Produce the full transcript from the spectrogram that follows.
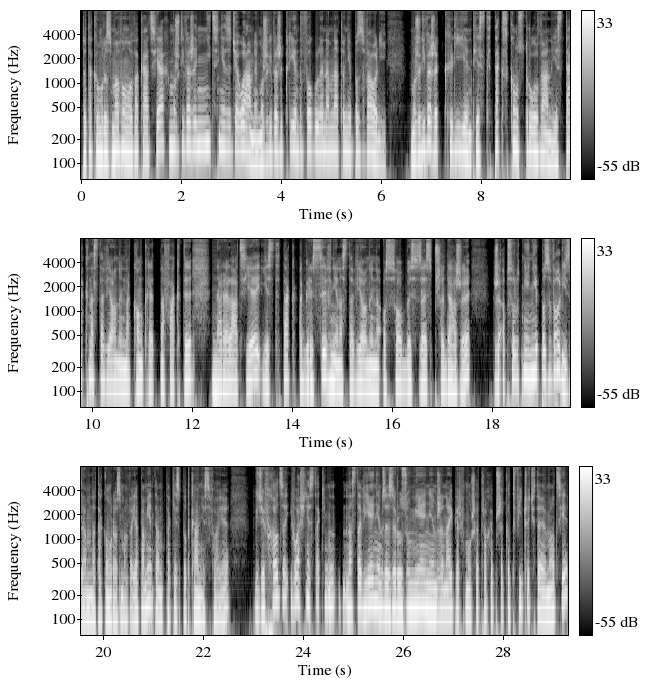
to taką rozmową o wakacjach możliwe, że nic nie zdziałamy, możliwe, że klient w ogóle nam na to nie pozwoli. Możliwe, że klient jest tak skonstruowany, jest tak nastawiony na konkretne fakty, na relacje, jest tak agresywnie nastawiony na osoby ze sprzedaży, że absolutnie nie pozwoli nam na taką rozmowę. Ja pamiętam takie spotkanie swoje, gdzie wchodzę i właśnie z takim nastawieniem, ze zrozumieniem, że najpierw muszę trochę przekotwiczyć te emocje,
